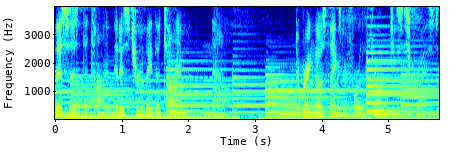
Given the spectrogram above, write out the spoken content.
this is the time. It is truly the time to bring those things before the throne of Jesus Christ.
